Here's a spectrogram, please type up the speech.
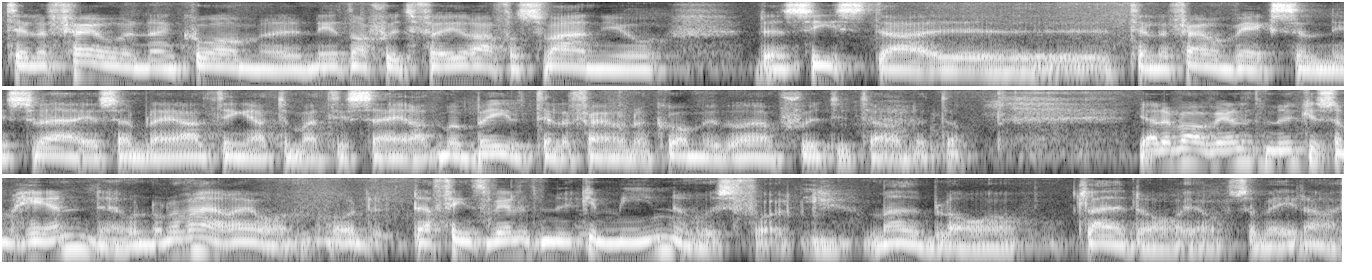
Telefonen kom. 1974 försvann ju den sista eh, telefonväxeln i Sverige. Sen blev allting automatiserat. Mobiltelefonen kom i början på 70-talet. Ja, det var väldigt mycket som hände under de här åren. Och där finns väldigt mycket minne hos folk. Mm. Möbler och kläder och så vidare.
